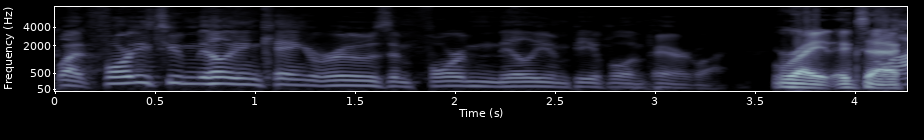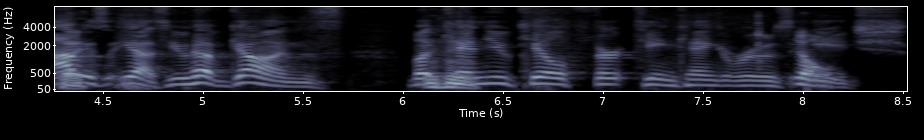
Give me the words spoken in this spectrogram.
what 42 million kangaroos and four million people in Paraguay. Right. Well, Exactly. obviously, yes, you have guns, but Mhm. can you kill 13 kangaroos No. each?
